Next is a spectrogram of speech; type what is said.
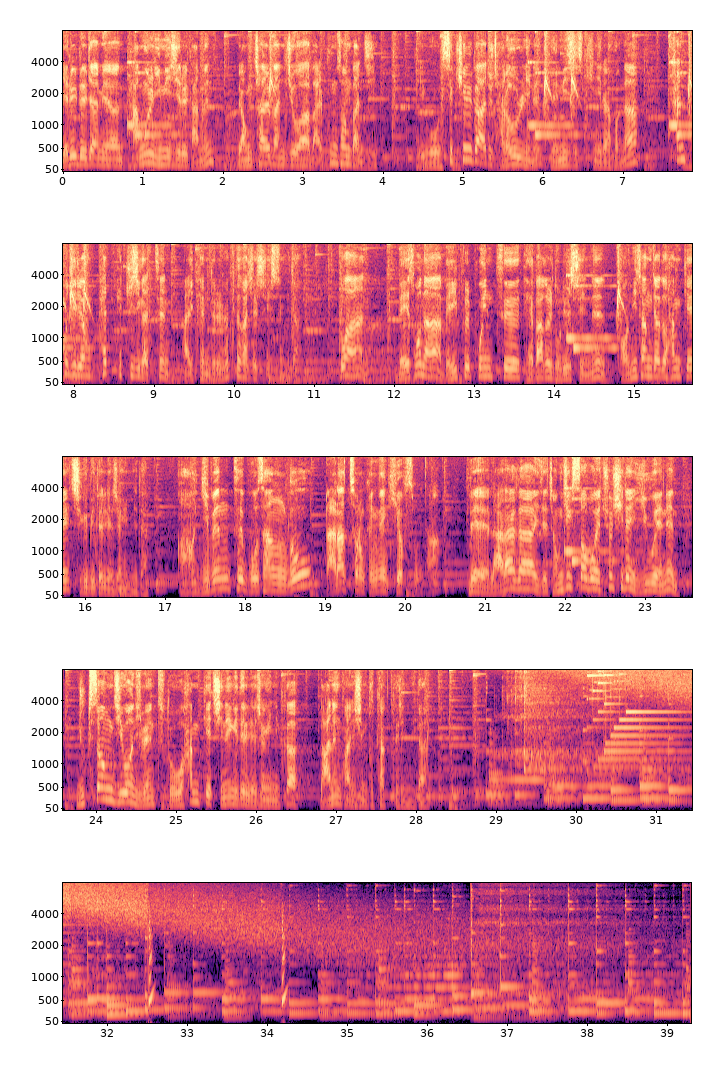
예를 들자면 방울 이미지를 담은 명찰 반지와 말풍선 반지, 그리고 스킬과 아주 잘 어울리는 데미지 스킨이라거나 산 토지령 펫 패키지 같은 아이템들을 획득하실 수 있습니다. 또한 메소나 메이플 포인트 대박을 노릴 수 있는 어니 상자도 함께 지급이 될 예정입니다. 아, 이벤트 보상도 라라처럼 굉장히 귀엽습니다. 네, 라라가 이제 정식 서버에 출시된 이후에는 육성 지원 이벤트도 함께 진행이 될 예정이니까 많은 관심 부탁드립니다.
